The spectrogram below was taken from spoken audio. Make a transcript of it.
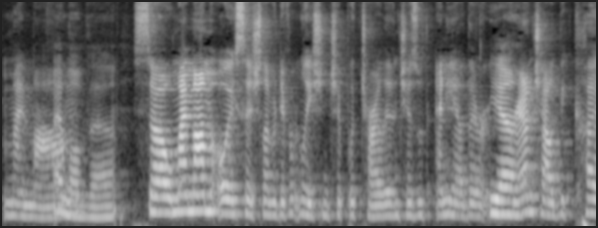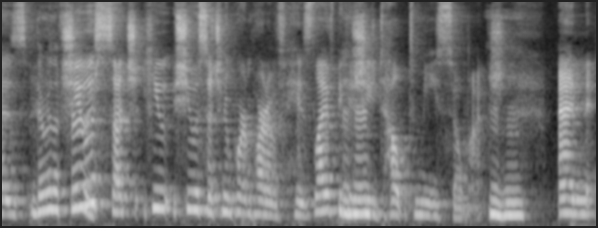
my mom. I love that. So my mom always says she'll have a different relationship with Charlie than she has with any other Yeah. grandchild because They were the she was such he she was such an important part of his life because Mm-hmm. she helped me so much. And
